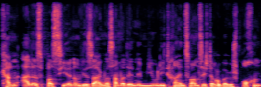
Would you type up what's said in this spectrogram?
kann alles passieren und wir sagen, was haben wir denn im Juli 23 darüber gesprochen?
